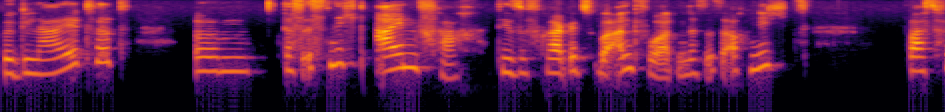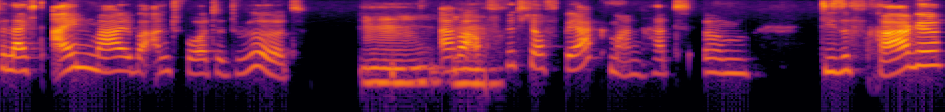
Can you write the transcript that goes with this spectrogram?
begleitet. Ähm, das ist nicht einfach, diese Frage zu beantworten. Das ist auch nichts, was vielleicht einmal beantwortet wird. Mhm. Aber auch mhm. Fritjof Bergmann hat ähm, diese Frage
